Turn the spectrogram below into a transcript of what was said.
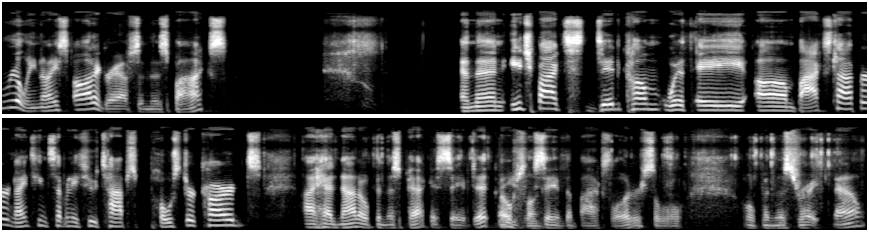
really nice autographs in this box. And then each box did come with a um, box topper, 1972 Topps poster cards. I had not opened this pack. I saved it. I Oh, usually save the box loader, so we'll open this right now.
